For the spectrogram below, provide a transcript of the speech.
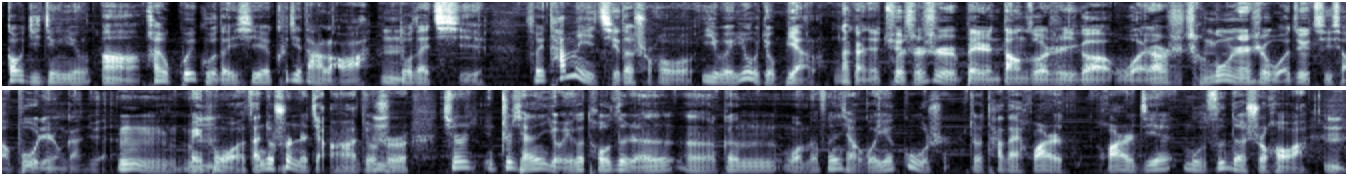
高级精英啊，还有硅谷的一些科技大佬啊，都在骑。所以他们一骑的时候，意味又就变了。那感觉确实是被人当做是一个，我要是成功人士，我就骑小布这种感觉。嗯，没错，咱就顺着讲哈，就是其实之前有一个投资人，嗯，跟我们分享过一个故事，就是他在华尔华尔街募资的时候啊，嗯，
